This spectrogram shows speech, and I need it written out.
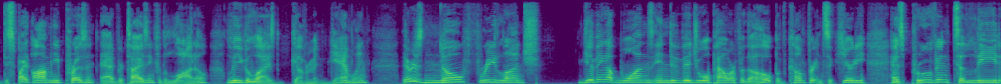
Despite omnipresent advertising for the lotto, legalized government gambling, there is no free lunch. Giving up one's individual power for the hope of comfort and security has proven to lead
